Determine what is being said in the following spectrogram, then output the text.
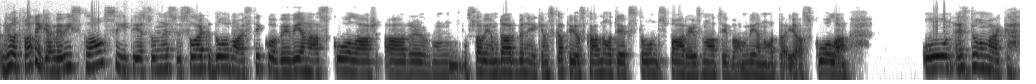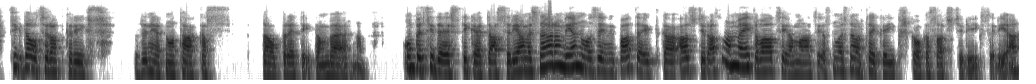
Ļoti patīkami bija viss klausīties, un es visu laiku domāju, es tikko biju vienā skolā ar um, saviem darbiniekiem, skatījos, kā notiek stundas pārējais mācībām vienotajā skolā. Un es domāju, ka cik daudz ir atkarīgs, ziniet, no tā, kas stāv pretī tam bērnam. Un pēc idejas tikai tas ir. Jā, mēs nevaram viennozīmīgi pateikt, ka atšķirās. Man meita Vācijā mācījās. Nu, es nevaru teikt, ka īpaši kaut kas atšķirīgs ir. Jā.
